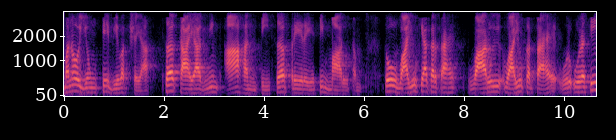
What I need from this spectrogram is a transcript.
मनोयुक्ते विवक्षया स कायाग्नि आहंती स प्रेरयति मारुतम। तो वायु क्या करता है? वायु वायु करता है उर, उरसी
